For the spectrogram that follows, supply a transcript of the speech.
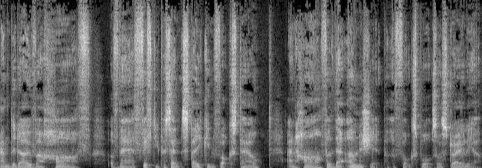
handed over half of their 50% stake in Foxtel and half of their ownership of Fox Sports Australia.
